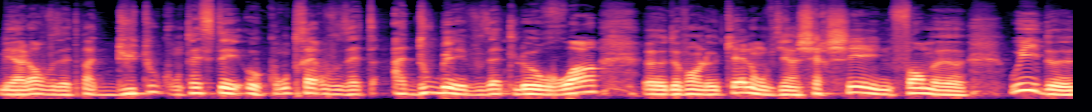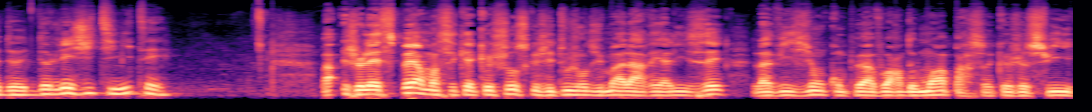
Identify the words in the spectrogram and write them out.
mais alors vous n'êtes pas du tout contesté. Au contraire, vous êtes adoubé, vous êtes le roi euh, devant lequel on vient chercher une forme, euh, oui, de, de légitimité. Bah, je l'espère. Moi, c'est quelque chose que j'ai toujours du mal à réaliser, la vision qu'on peut avoir de moi parce que je suis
